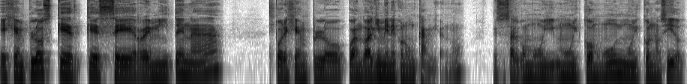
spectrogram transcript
ejemplos que, que se remiten a, por ejemplo, cuando alguien viene con un cambio, ¿no? Eso es algo muy, muy común, muy conocido.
